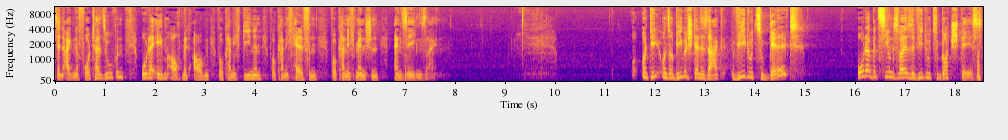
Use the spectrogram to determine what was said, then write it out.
den eigenen Vorteil suchen oder eben auch mit Augen, wo kann ich dienen, wo kann ich helfen, wo kann ich Menschen ein Segen sein. Und die, unsere Bibelstelle sagt, wie du zu Geld oder beziehungsweise wie du zu Gott stehst,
